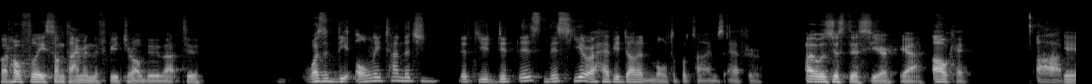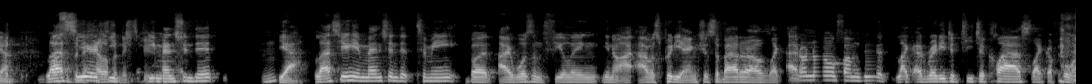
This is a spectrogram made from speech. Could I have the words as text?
but hopefully sometime in the future i'll do that too was it the only time that you that you did this this year, or have you done it multiple times after? Oh, it was just this year yeah Oh, okay. Ah, Yeah. but it must last have been a year he, he mentioned it Mhm. yeah last year he mentioned it to me but i wasn't feeling you know I, I was pretty anxious about it i was like i don't know if i'm good like i'm ready to teach a class like a full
